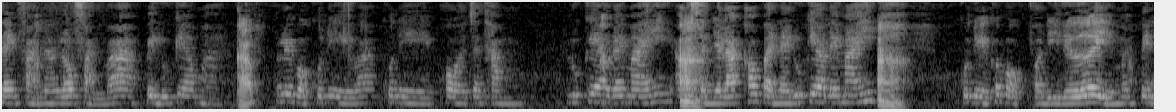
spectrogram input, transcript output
ในฝันนะเราฝันว่าเป็นลูกแก้วมา ครับ ก็เลยบอกคุณเอว่าคุณเอพอจะทำลูกแก้วได้ไหมเอาอ่าสัญลักษณ์เข้าไปในลูกแก้วได้ไหมอ่าคุณเอก็บอกพอดีเลย มันเป็น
